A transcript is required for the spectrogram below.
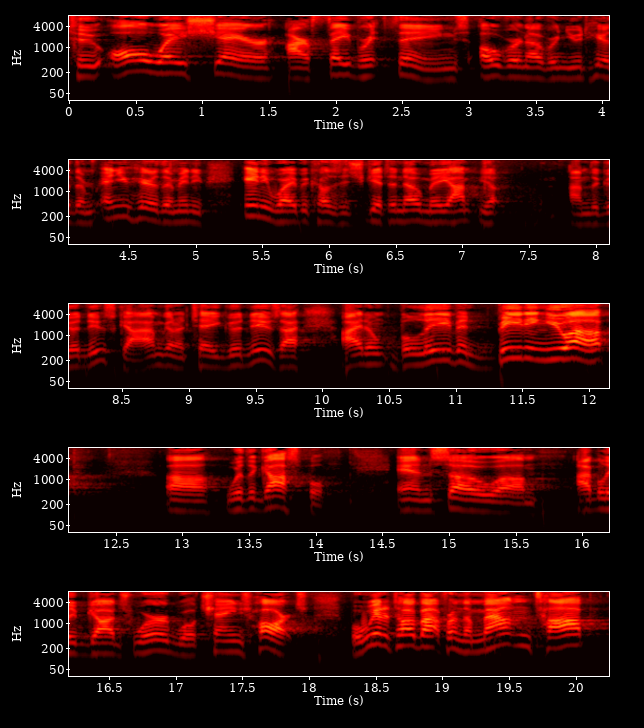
to always share our favorite things over and over, and you'd hear them, and you hear them any, anyway because as you get to know me, I'm, you know, I'm the good news guy. I'm going to tell you good news. I, I don't believe in beating you up uh, with the gospel. And so um, I believe God's word will change hearts. But we're going to talk about from the mountaintop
